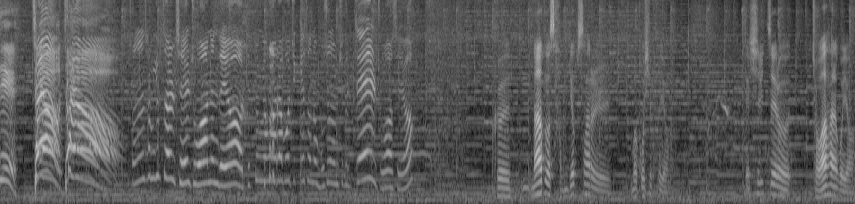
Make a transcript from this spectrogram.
할아버지 저요 저요 저는 삼겹살을 제일 좋아하는데요. 대통령 할아버지께서는 무슨 음식을 제일 좋아하세요? 그 나도 삼겹살을 먹고 싶어요. 근데 실제로 좋아하고요.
